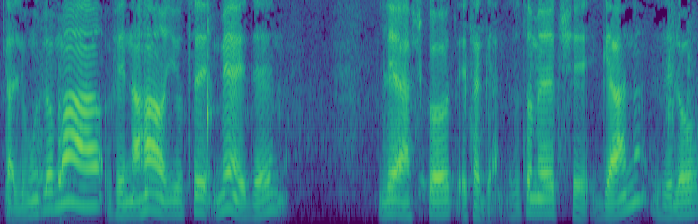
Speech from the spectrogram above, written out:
תלמוד לומר, ונהר יוצא מעדן להשקות את הגן. זאת אומרת שגן זה לא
